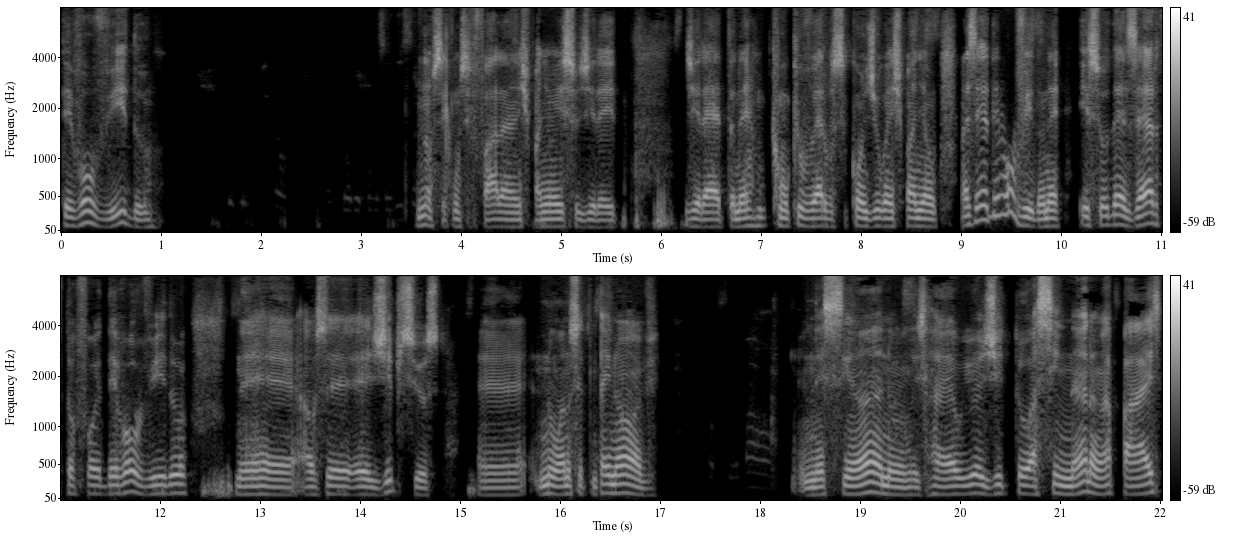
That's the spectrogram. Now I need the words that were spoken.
devolvido. Não sei como se fala em espanhol isso direito, direto, né? Como que o verbo se conjuga em espanhol, mas é devolvido, né? Isso o deserto foi devolvido né, aos egípcios é, no ano 79. Nesse ano, Israel e o Egito assinaram a paz,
